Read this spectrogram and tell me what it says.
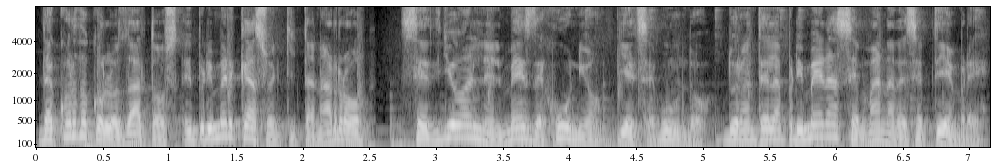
De acuerdo con los datos, el primer caso en Quintana Roo se dio en el mes de junio y el segundo durante la primera semana de septiembre.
